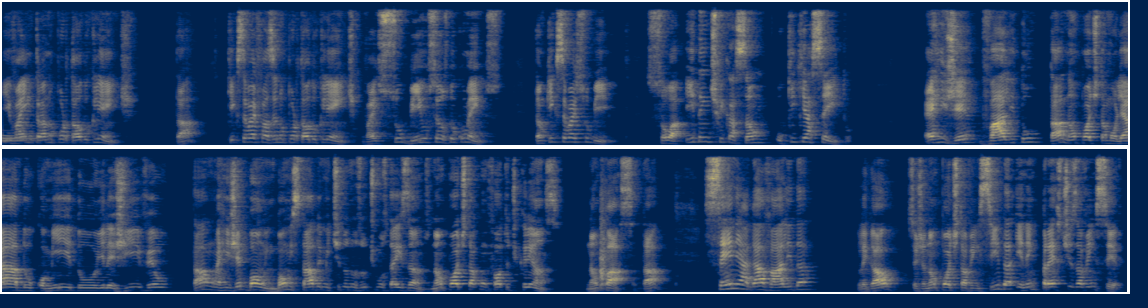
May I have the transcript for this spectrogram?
e vai entrar no portal do cliente, tá? O que, que você vai fazer no portal do cliente? Vai subir os seus documentos. Então, o que, que você vai subir? Sua identificação, o que, que é aceito? RG válido, tá? Não pode estar molhado, comido, ilegível, tá? Um RG bom, em bom estado, emitido nos últimos 10 anos. Não pode estar com foto de criança. Não passa, tá? CNH válida, legal? Ou seja, não pode estar vencida e nem prestes a vencer.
